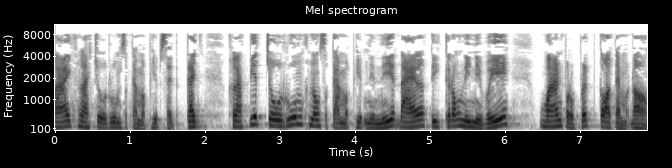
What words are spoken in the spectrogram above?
បាយខ្លះចូលរួមសកម្មភាពសេដ្ឋកិច្ចខ្លះទៀតចូលរួមក្នុងសកម្មភាពនានាដែលទីក្រុងនីនីវេបានប្រព្រឹត្តតតែម្ដង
